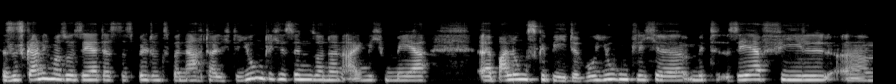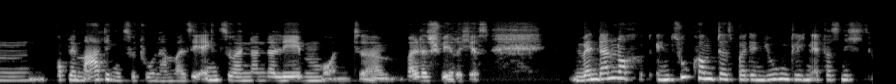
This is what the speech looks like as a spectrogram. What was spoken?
Das ist gar nicht mal so sehr, dass das bildungsbenachteiligte Jugendliche sind, sondern eigentlich mehr äh, Ballungsgebiete, wo Jugendliche mit sehr viel ähm, Problematiken zu tun haben, weil sie eng zueinander leben und ähm, weil das schwierig ist. Wenn dann noch hinzukommt, dass bei den Jugendlichen etwas nicht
